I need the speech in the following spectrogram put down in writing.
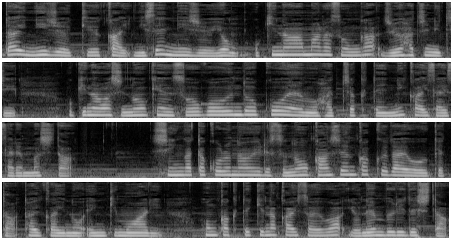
第29回2024沖縄マラソンが18日沖縄市の県総合運動公園を発着点に開催されました。新型コロナウイルスの感染拡大を受けた大会の延期もあり本格的な開催は4年ぶりでした。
